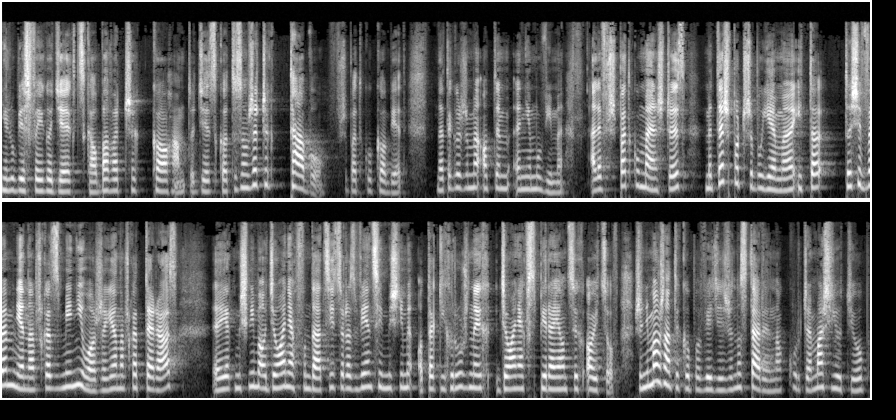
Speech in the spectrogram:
nie lubię swojego dziecka, obawa, czy kocham to dziecko. To są rzeczy tabu w przypadku kobiet, dlatego że my o tym nie mówimy. Ale w przypadku mężczyzn my też potrzebujemy i to, to się we mnie na przykład zmieniło, że ja na przykład teraz e, jak myślimy o działaniach fundacji, coraz więcej myślimy o takich różnych działaniach wspierających ojców. Że nie można tylko powiedzieć, że no stary, no kurczę, masz YouTube,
